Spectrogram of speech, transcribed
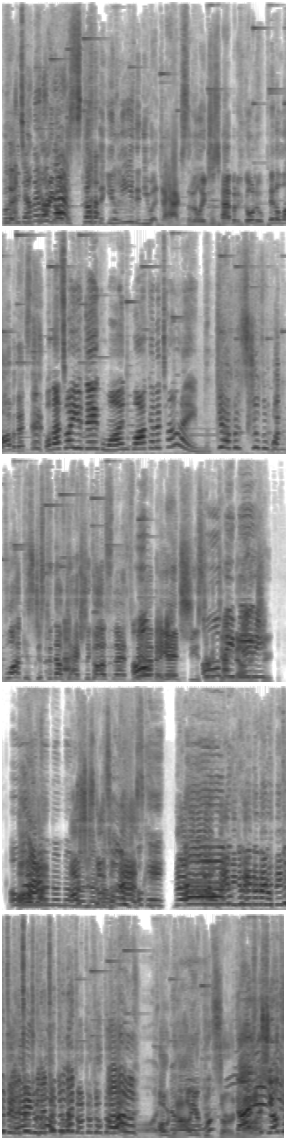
but Not if you're down there like carrying all the stuff that you need and you accidentally just happen to go into a pit of lava, that's it. Well, that's why you dig one block at a time. Yeah, but it's still the one block is just enough to Uh, actually cause that to be oh, happening. baby. And she started Oh, digging down, didn't she? Oh, Oh, no, no, no, Oh, no, she's no, going no. so fast. Okay. No, Oh, no, no, baby, don't do baby, that, baby, don't baby, do that, baby, don't do that, don't do that. don't, go Uh, down. Oh, now you're no. concerned, Guys, huh? is she okay?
